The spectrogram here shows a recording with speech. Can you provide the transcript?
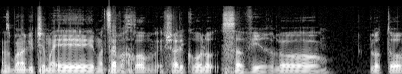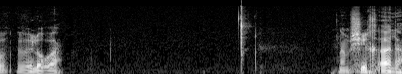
אז בוא נגיד שמצב החוב אפשר לקרוא לו סביר, לא, לא טוב ולא רע. נמשיך הלאה,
